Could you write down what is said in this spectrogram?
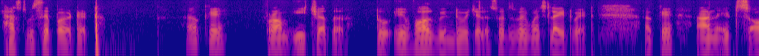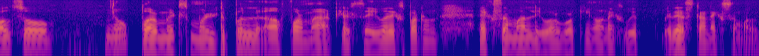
has to be separated okay from each other to evolve individually. So it's very much lightweight okay? And it's also you know permits multiple uh, format. Let's say you are expert on xml you are working on X with rest and xml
